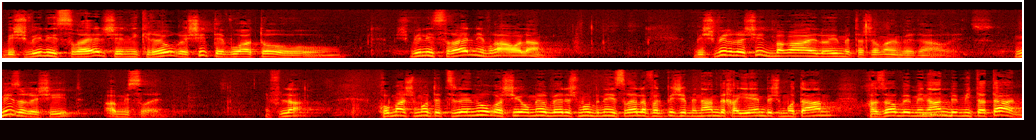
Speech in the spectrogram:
בשביל ישראל שנקראו ראשית תבואתו, בשביל ישראל נברא העולם. בשביל ראשית ברא אלוהים את השמיים ואת הארץ. מי זה ראשית? עם ישראל. נפלא. חומש שמות אצלנו, רש"י אומר, ואלה שמות בני ישראל, אף על פי שמנעם בחייהם בשמותם, חזר ומנען במיתתן.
